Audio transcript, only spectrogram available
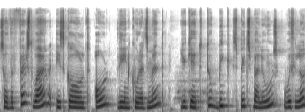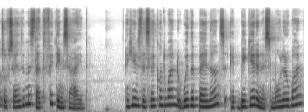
So the first one is called All the Encouragement you get two big speech balloons with lots of sentiments that fit inside. Here is the second one with the pennants, a bigger and a smaller one,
